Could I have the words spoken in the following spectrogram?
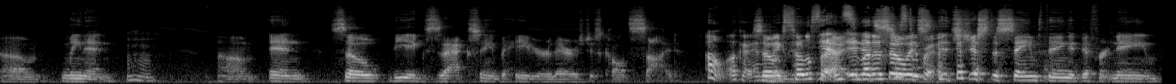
um, lean in. Um, and so the exact same behavior there is just called side. Oh, okay. And So it makes total sense. Yeah, it's, so just it's it's just the same thing, a different name.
